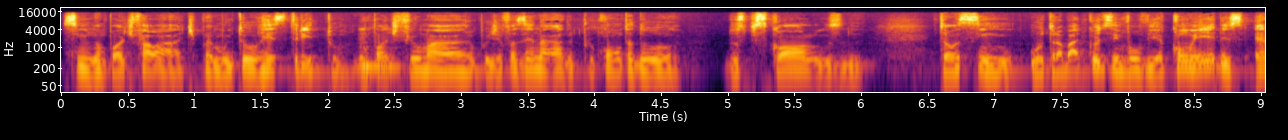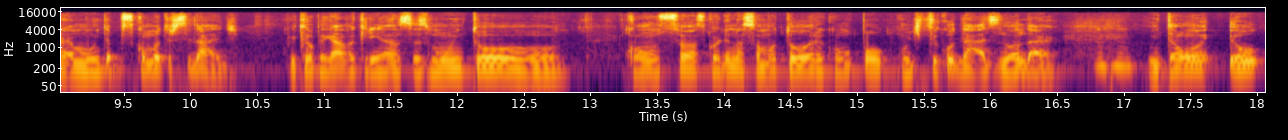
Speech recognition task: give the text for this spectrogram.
Sim, não pode falar. Tipo, é muito restrito. Não pode filmar, não podia fazer nada por conta do, dos psicólogos. Então, assim, o trabalho que eu desenvolvia com eles era muita psicomotricidade. Porque eu pegava crianças muito com suas coordenação motora, com um pouco com dificuldades no andar. Então, eu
